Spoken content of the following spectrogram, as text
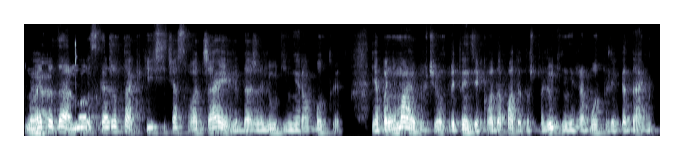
Ну, А. это да, но скажем так, и сейчас в Agile даже люди не работают. Я понимаю, в чем претензия к водопаду, то, что люди не работали годами.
